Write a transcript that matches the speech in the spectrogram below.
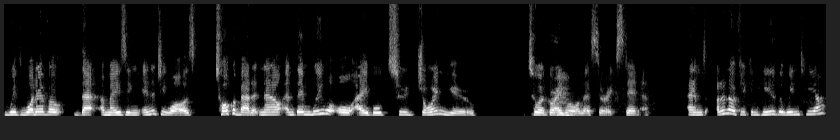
with whatever that amazing energy was, talk about it now, and then we were all able to join you to a greater mm. or lesser extent. And I don't know if you can hear the wind here.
